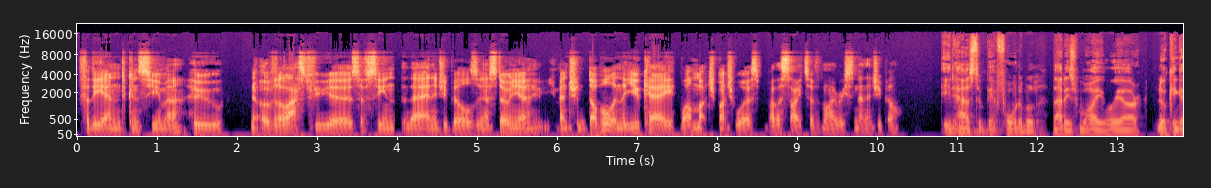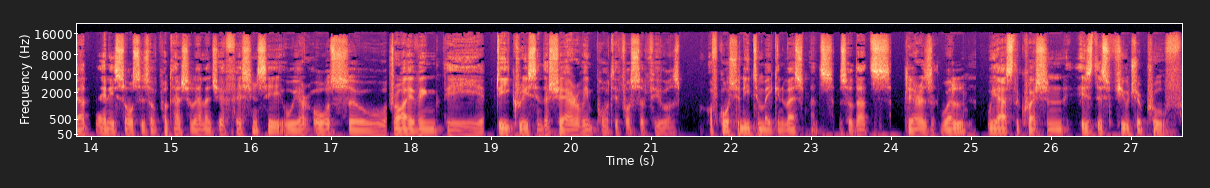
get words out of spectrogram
for the end consumer who you know, over the last few years have seen their energy bills in Estonia, you mentioned double, in the UK, well, much, much worse by the sight of my recent energy bill. It has to be affordable. That is why we are looking at any sources of potential energy efficiency. We are also driving the decrease in the share of imported fossil fuels. Of course, you need to make investments. So that's clear as well. We ask the question is this future proof?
